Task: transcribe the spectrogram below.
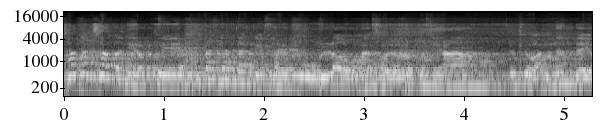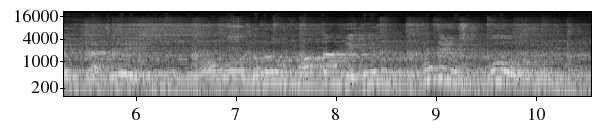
차근차근 이렇게 한 단계 한 단계 밟고 올라오면서 여러분이랑 이렇게 왔는데 여기까지. 어, 너무너무 고맙다는 얘기 해, 해드리고 싶고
